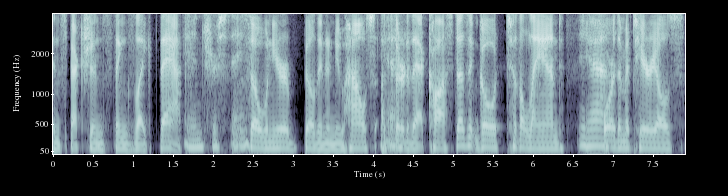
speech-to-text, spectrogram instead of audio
inspections, things like that. Interesting. So when you're building a new house, a Yeah. third of that cost doesn't go to the land Yeah. or the materials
